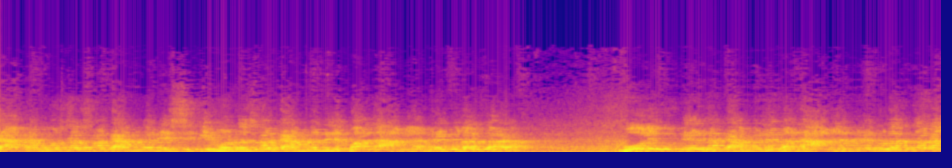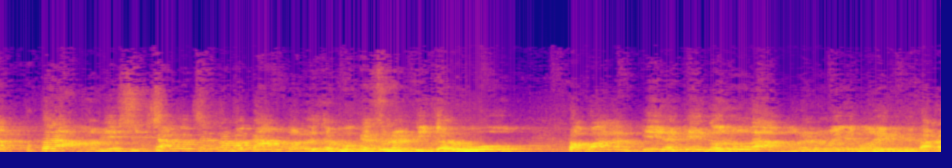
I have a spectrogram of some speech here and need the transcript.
टाटा मोटर्समा काम गर्ने सिक्किम मोटर्समा काम गर्नेले भन्ला हामीलाई पनि रेगुलर गर। भोलि होटेलमा काम गर्ने भन्दा हामीलाई रेगुलर गर। तर हामी शिक्षाको क्षेत्रमा काम गर्दैछ भोकेसनल टिचर हो। तपाईँहरूलाई पनि केही न केही गरौँला भनेर मैले भनेको थिएँ। तर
